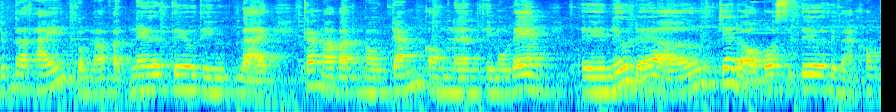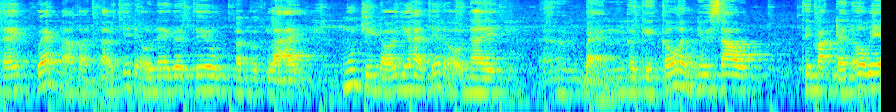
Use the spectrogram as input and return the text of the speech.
chúng ta thấy, còn mã vạch negative thì lại các mã vạch màu trắng còn nền thì màu đen. Thì nếu để ở chế độ positive thì bạn không thể quét mã vạch ở chế độ negative và ngược lại. Muốn chuyển đổi giữa hai chế độ này, bạn thực hiện cấu hình như sau. Thì mặc định OBI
